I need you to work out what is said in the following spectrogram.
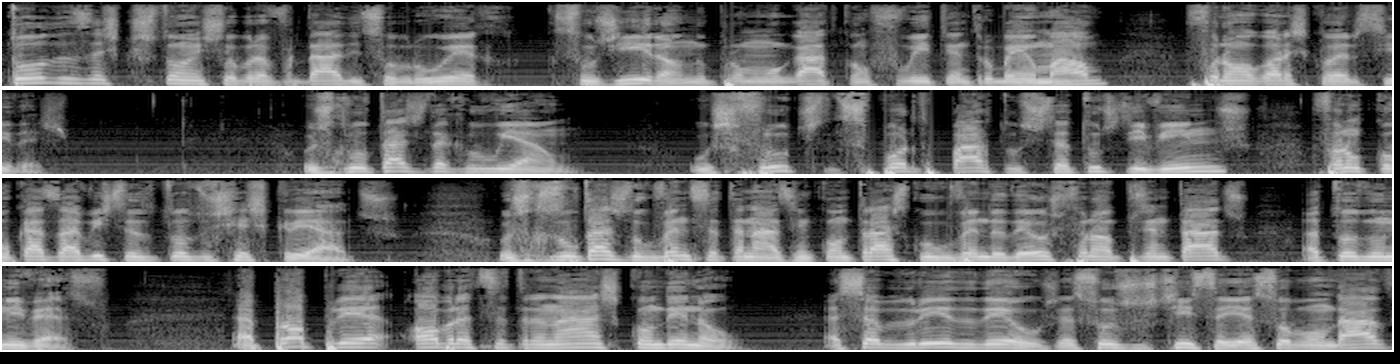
Todas as questões sobre a verdade e sobre o erro que surgiram no prolongado conflito entre o bem e o mal foram agora esclarecidas. Os resultados da rebelião, os frutos de se pôr de parte dos estatutos divinos, foram colocados à vista de todos os seres criados. Os resultados do governo de Satanás, em contraste com o governo de Deus, foram apresentados a todo o universo. A própria obra de Satanás condenou. A sabedoria de Deus, a sua justiça e a sua bondade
